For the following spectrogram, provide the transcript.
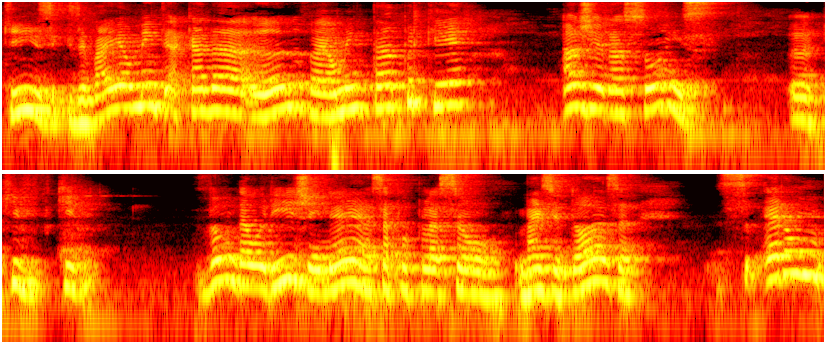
15. Quer dizer, vai aumentar, a cada ano vai aumentar porque as gerações uh, que, que vão dar origem né, a essa população mais idosa eram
